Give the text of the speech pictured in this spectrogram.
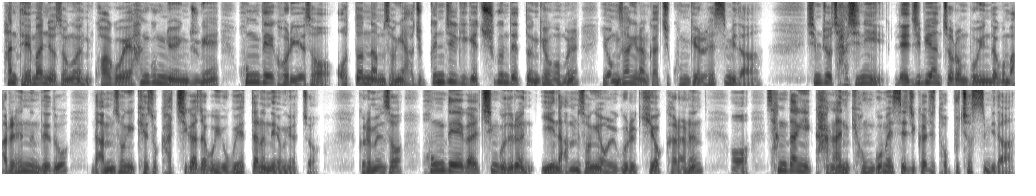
한 대만 여성은 과거에 한국 여행 중에 홍대 거리에서 어떤 남성이 아주 끈질기게 추근댔던 경험을 영상이랑 같이 공개를 했습니다. 심지어 자신이 레즈비안처럼 보인다고 말을 했는데도 남성이 계속 같이 가자고 요구했다는 내용이었죠. 그러면서 홍대에 갈 친구들은 이 남성의 얼굴을 기억하라는 어, 상당히 강한 경고 메시지까지 덧붙였습니다.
